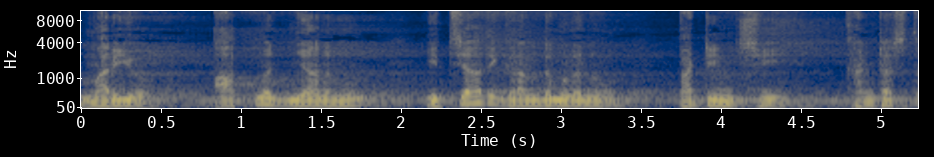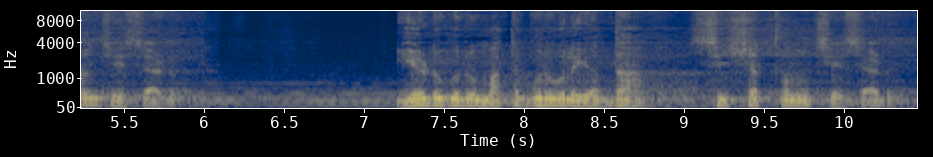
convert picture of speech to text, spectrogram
మరియు ఆత్మజ్ఞానము ఇత్యాది గ్రంథములను పఠించి కంఠస్థం చేశాడు. ఏడుగురు మత గురువుల యొద్ద శిష్యత్వము చేశాడు.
